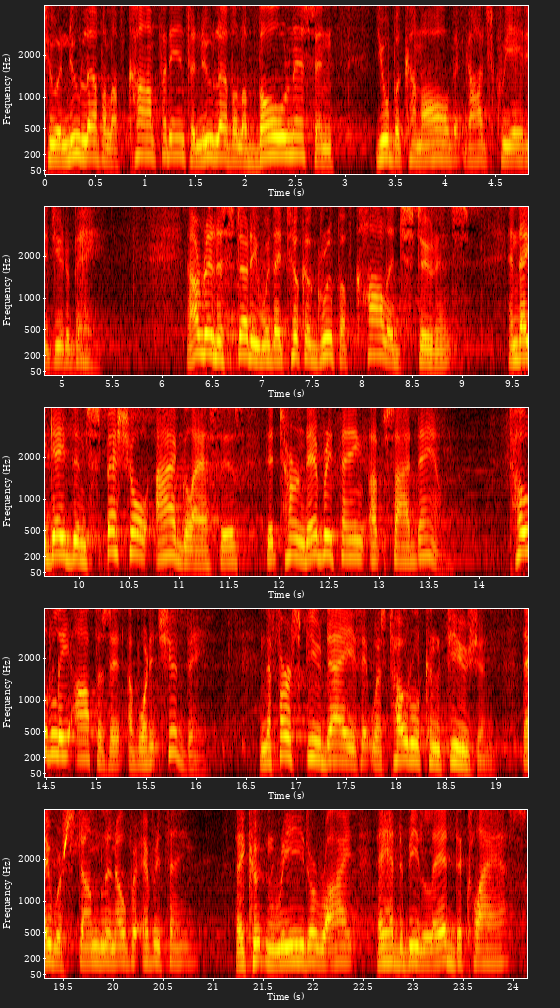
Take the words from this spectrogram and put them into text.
to a new level of confidence, a new level of boldness, and you'll become all that God's created you to be. Now, I read a study where they took a group of college students and they gave them special eyeglasses that turned everything upside down, totally opposite of what it should be. In the first few days, it was total confusion. They were stumbling over everything. They couldn't read or write. They had to be led to class.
